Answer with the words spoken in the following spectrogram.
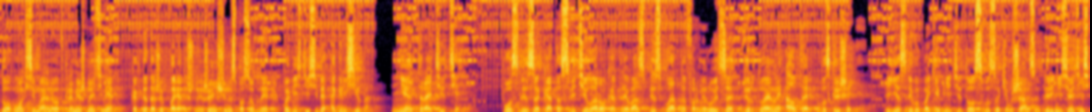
до максимального в кромешной тьме, когда даже порядочные женщины способны повести себя агрессивно. Не тратить тень. После заката светила рока для вас бесплатно формируется виртуальный алтарь воскрешения. Если вы погибнете, то с высоким шансом перенесетесь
